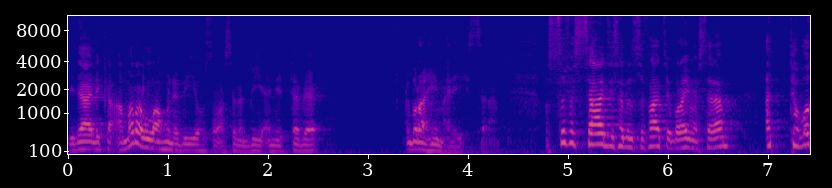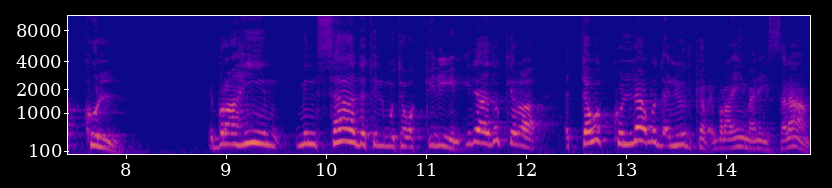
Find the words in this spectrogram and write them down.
لذلك أمر الله نبيه صلى الله عليه وسلم به أن يتبع إبراهيم عليه السلام. الصفة السادسة من صفات إبراهيم عليه السلام التوكل. إبراهيم من سادة المتوكلين. إذا ذكر التوكل لابد أن يذكر إبراهيم عليه السلام.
